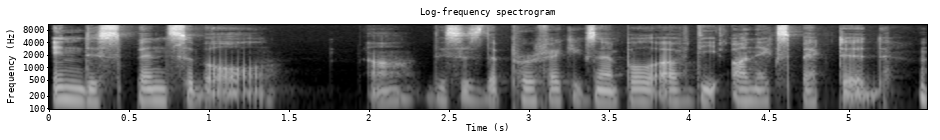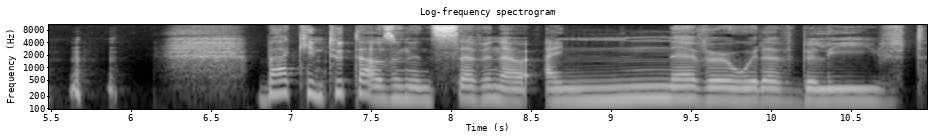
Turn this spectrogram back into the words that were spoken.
indispensable. Uh, this is the perfect example of the unexpected. Back in 2007, I, I never would have believed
